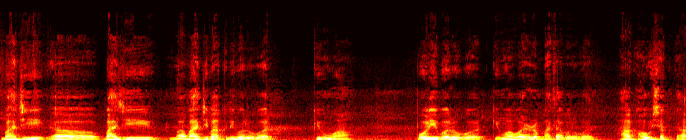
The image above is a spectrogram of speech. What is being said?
भाजी भाजी भाजी भाकरीबरोबर किंवा पोळीबरोबर किंवा वरण भाताबरोबर हा खाऊ शकता.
